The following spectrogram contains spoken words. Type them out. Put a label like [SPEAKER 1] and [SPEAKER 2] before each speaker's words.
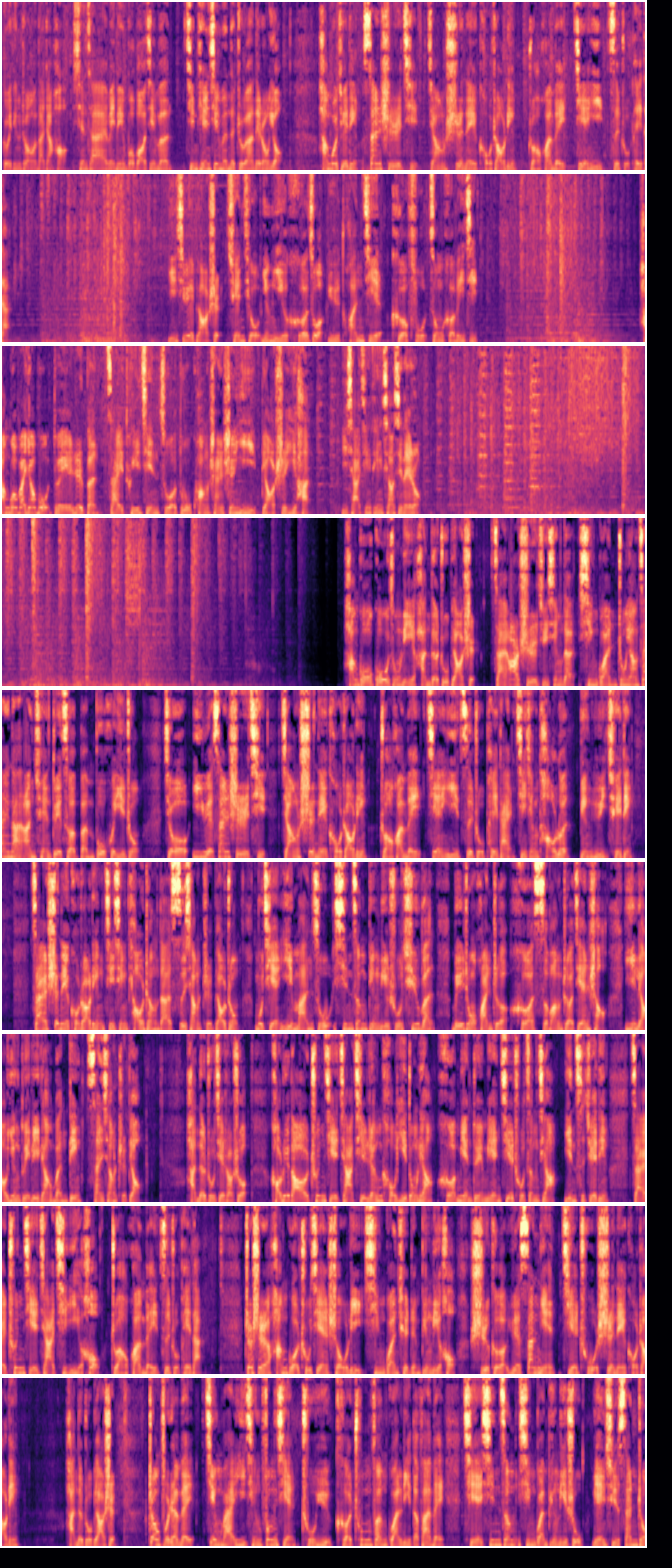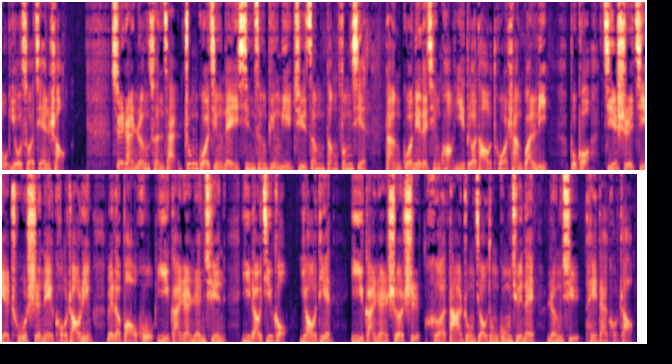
[SPEAKER 1] 各位听众，大家好，现在为您播报新闻。今天新闻的主要内容有：韩国决定三十日起将室内口罩令转换为建议自主佩戴。尹锡悦表示，全球应以合作与团结克服综合危机。韩国外交部对日本再推进佐渡矿山申遗表示遗憾。以下请听详细内容。韩国国务总理韩德洙表示，在二十日举行的新冠中央灾难安全对策本部会议中，就一月三十日起将室内口罩令转换为建议自主佩戴进行讨论，并予以确定。在室内口罩令进行调整的四项指标中，目前已满足新增病例数趋稳、危重患者和死亡者减少、医疗应对力量稳定三项指标。韩德洙介绍说，考虑到春节假期人口移动量和面对面接触增加，因此决定在春节假期以后转换为自主佩戴。这是韩国出现首例新冠确诊病例后，时隔约三年解除室内口罩令。韩德洙表示，政府认为境外疫情风险处于可充分管理的范围，且新增新冠病例数连续三周有所减少。虽然仍存在中国境内新增病例剧增等风险，但国内的情况已得到妥善管理。不过，即使解除室内口罩令，为了保护易感染人群，医疗机构、药店、易感染设施和大众交通工具内仍需佩戴口罩。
